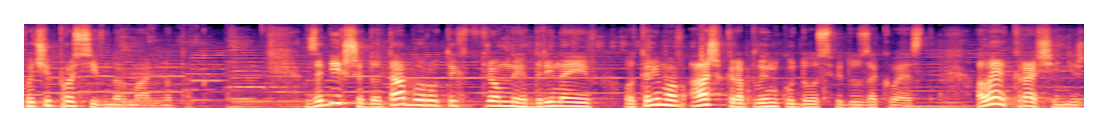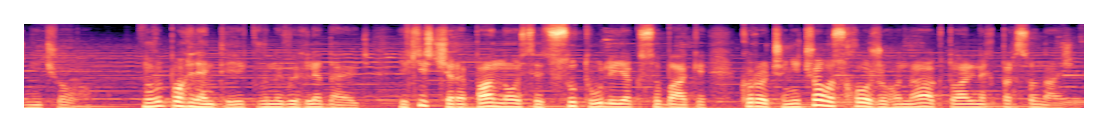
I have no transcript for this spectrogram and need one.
хоч і просів нормально так. Забігши до табору тих стрьомних дрінеїв, отримав аж краплинку досвіду за квест, але краще, ніж нічого. Ну ви погляньте, як вони виглядають. Якісь черепа носять, сутулі, як собаки. Коротше, нічого схожого на актуальних персонажів.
